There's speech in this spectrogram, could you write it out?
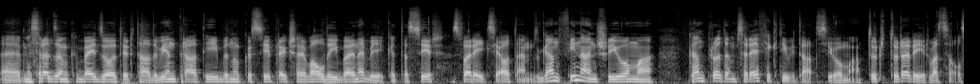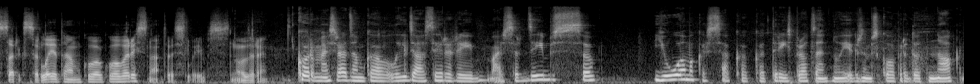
Mēs redzam, ka beidzot ir tāda vienprātība, nu, kas iepriekšējai valdībai nebija, ka tas ir svarīgs jautājums gan finanšu jomā, gan, protams, arī efektivitātes jomā. Tur, tur arī ir vesels sarks ar lietām, ko, ko var izsnākt veselības nozarē. Kur mēs redzam, ka līdzās ir arī aizsardzības joma, kas saka, ka 3% no iekšzemes koprodukta nāk,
